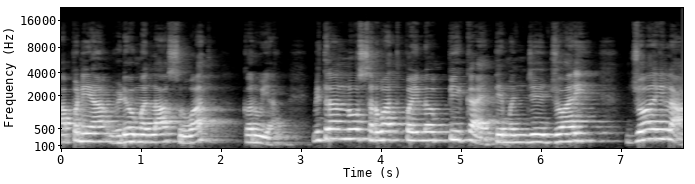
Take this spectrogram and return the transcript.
आपण या व्हिडिओमधला सुरुवात करूया. मित्रांनो सर्वात पहिलं पीक आहे ते म्हणजे ज्वारी. ज्वारीला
